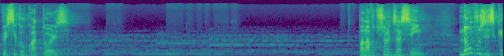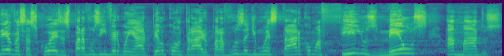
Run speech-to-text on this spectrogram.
Versículo 14. Palavra do Senhor diz assim: não vos escrevo essas coisas para vos envergonhar, pelo contrário, para vos admoestar como a filhos meus amados.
